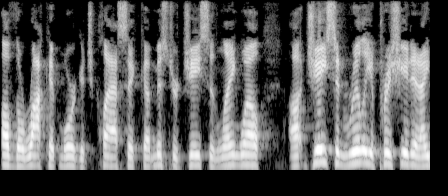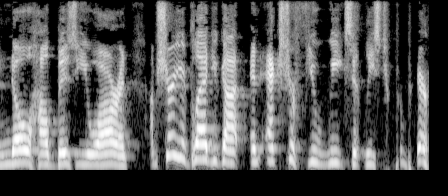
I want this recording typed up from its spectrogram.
of the Rocket Mortgage Classic, uh, Mr. Jason Langwell. Uh, Jason, really appreciate it. I know how busy you are, and I'm sure you're glad you got an extra few weeks at least to prepare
